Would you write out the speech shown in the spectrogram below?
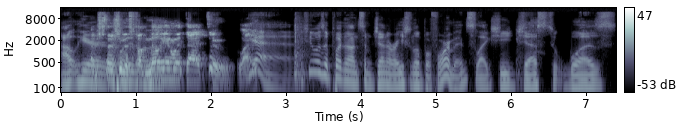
out here I'm sure she was putting on- familiar with that too. Like, yeah she wasn't putting on some generational performance like she just was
